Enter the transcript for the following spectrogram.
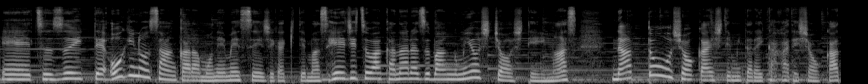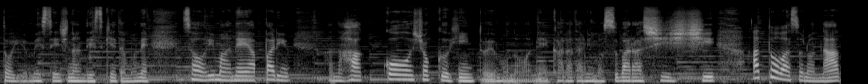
えー続いて荻野さんからもねメッセージが来てます。平日は必ず番組を視聴しています。納豆を紹介してみたらいかがでしょうかというメッセージなんですけれどもね。そう今ねやっぱりあの発酵食品というものはね体にも素晴らしいしあとはその納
